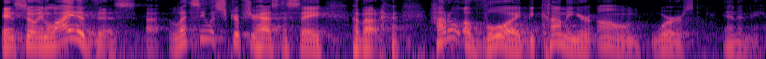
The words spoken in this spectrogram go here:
And so, in light of this, uh, let's see what Scripture has to say about how to avoid becoming your own worst enemy.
